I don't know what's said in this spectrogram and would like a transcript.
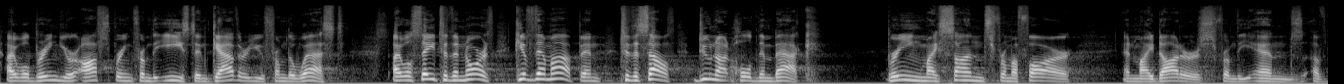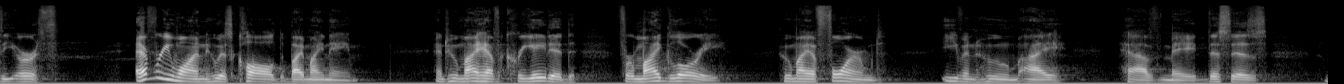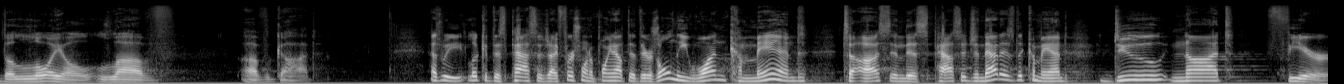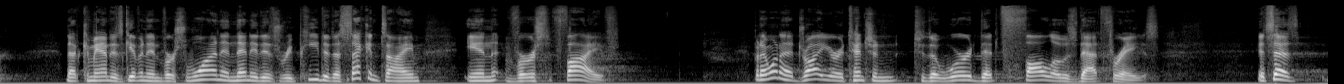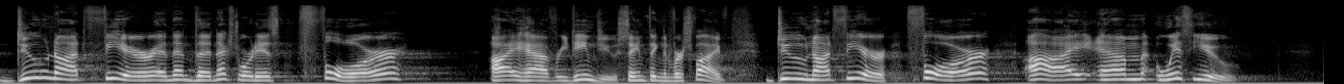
I will bring your offspring from the east and gather you from the west. I will say to the north, Give them up, and to the south, Do not hold them back. Bringing my sons from afar and my daughters from the ends of the earth. Everyone who is called by my name, and whom I have created for my glory, whom I have formed, even whom I have made. This is the loyal love of God. As we look at this passage, I first want to point out that there's only one command to us in this passage, and that is the command do not fear. That command is given in verse 1, and then it is repeated a second time in verse 5. But I want to draw your attention to the word that follows that phrase. It says, Do not fear, and then the next word is, For I have redeemed you. Same thing in verse 5. Do not fear, for I am with you.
